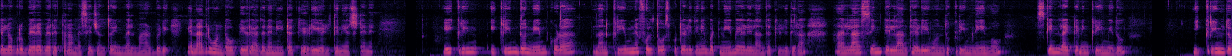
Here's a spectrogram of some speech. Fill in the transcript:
ಕೆಲವೊಬ್ಬರು ಬೇರೆ ಬೇರೆ ಥರ ಮೆಸೇಜ್ ಅಂತೂ ಇನ್ಮೇಲೆ ಮಾಡಿಬಿಡಿ. ಏನಾದರೂ ಒಂದು ಡೌಟ್ ಇದ್ದರೆ ಅದನ್ನೇ ನೀಟಾಗಿ ಕೇಳಿ ಹೇಳ್ತೀನಿ ಅಷ್ಟೇ ಈ ಕ್ರೀಮ್, ಈ ಕ್ರೀಮ್ದು ನೇಮ್ ಕೂಡ ನಾನು ಕ್ರೀಮ್ನೇ ಫುಲ್ ತೋರಿಸ್ಬಿಟ್ಟು ಹೇಳಿದ್ದೀನಿ, ಬಟ್ ನೇಮೇ ಹೇಳಿಲ್ಲ ಅಂತ ಕೇಳಿದ್ದೀರಾ? ಲಾಸಿಂಟ್ ಇಲ್ಲ ಅಂತ ಹೇಳಿ ಒಂದು cream name. Skin lightening cream ಇದು. ಈ ಕ್ರೀಮ್ದು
